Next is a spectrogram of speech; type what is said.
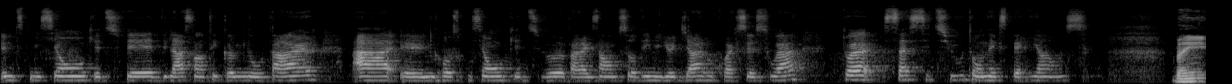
une petite mission que tu fais de la santé communautaire à euh, une grosse mission que tu vas, par exemple, sur des milieux de guerre ou quoi que ce soit, toi, ça situe où ton expérience? Ben,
